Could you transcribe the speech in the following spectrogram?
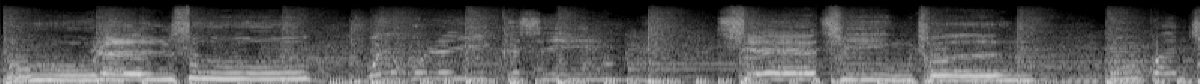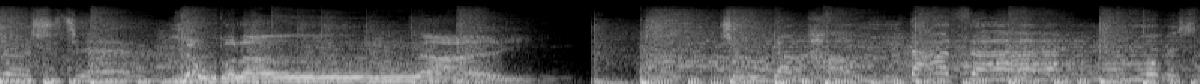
不认输，我用火热一颗心写青春。管这世界有多冷，就让好雨打在我背上。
